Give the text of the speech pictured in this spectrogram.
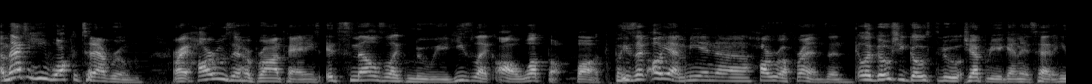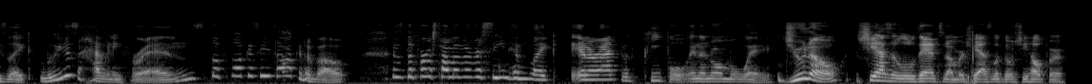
Imagine he walked into that room right? Haru's in her bra and panties. It smells like Louis. He's like, oh, what the fuck? But he's like, oh yeah, me and uh, Haru are friends. And Legoshi goes through Jeopardy again in his head, and he's like, Louis doesn't have any friends. The fuck is he talking about? This is the first time I've ever seen him like interact with people in a normal way. Juno, she has a little dance number. She has Legoshi help her,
